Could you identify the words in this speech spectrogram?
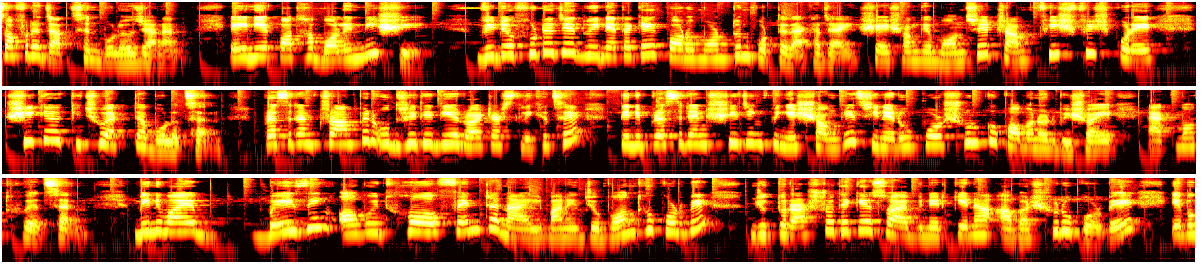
সফরে যাচ্ছেন বলেও জানান। এই নিয়ে কথা বলেননি শি। ভিডিও ফুটেজে দুই নেতাকে করমর্দন করতে দেখা যায়। সেই সঙ্গে মঞ্চে ট্রাম্প ফিস ফিস করে শিকে কিছু একটা বলেছেন। প্রেসিডেন্ট ট্রাম্পের উদ্ধৃতি দিয়ে রয়টার্স লিখেছে, তিনি প্রেসিডেন্ট শি জিনপিং এর সঙ্গে চীনের উপর শুল্ক কমানোর বিষয়ে একমত হয়েছেন। বিনিময়ে বেইজিং অবৈধ ফেন্টানাইল বাণিজ্য বন্ধ করবে, যুক্তরাষ্ট্র থেকে সয়াবিনের কেনা আবার শুরু করবে এবং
